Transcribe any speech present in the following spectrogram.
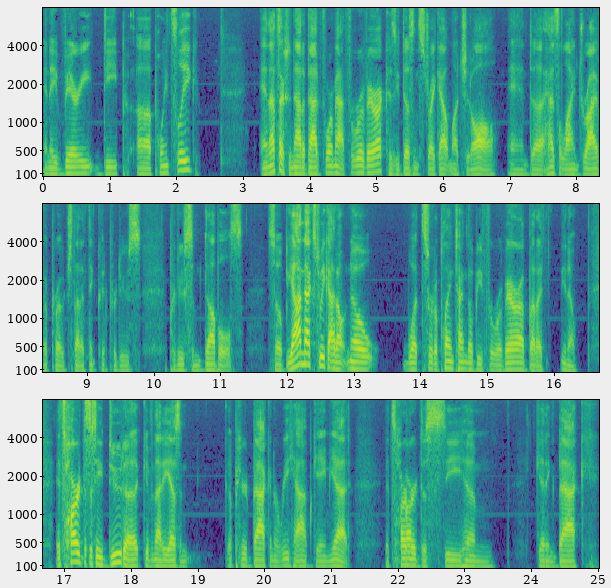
in a very deep uh, points league. And that's actually not a bad format for Rivera because he doesn't strike out much at all and uh, has a line drive approach that I think could produce produce some doubles. So beyond next week, I don't know what sort of playing time there'll be for Rivera, but I, you know, it's hard to see Duda given that he hasn't appeared back in a rehab game yet. It's hard to see him getting back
